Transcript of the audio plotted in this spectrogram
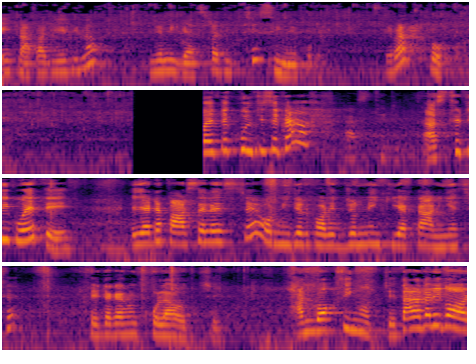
এই চাপা দিয়ে দিলাম দিয়ে আমি গ্যাসটা দিচ্ছি সিমে করে। এবার হোক। ওয়েতে খুলছি সেটা? অ্যাস্থেটিক ওয়েতে এই যে একটা পার্সেল এসছে ওর নিজের ঘরের জন্যই কি একটা আনিয়েছে? সেটাকে এখন খোলা হচ্ছে। আনবক্সিং হচ্ছে। তাড়াতাড়ি কর।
